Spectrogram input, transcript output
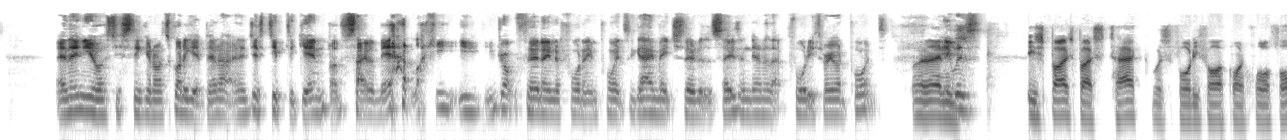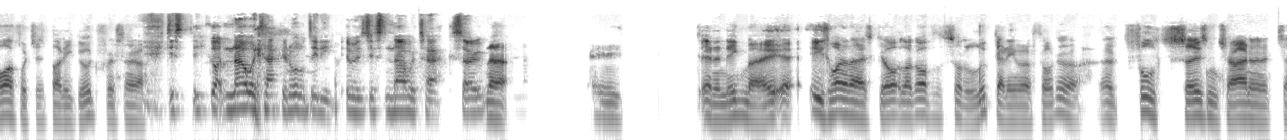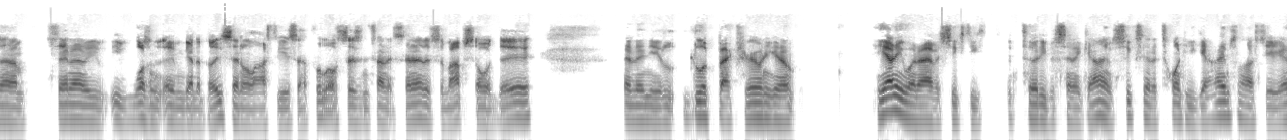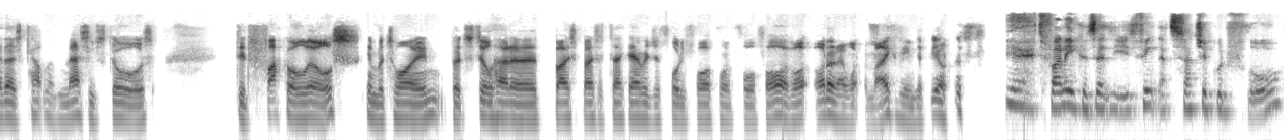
And then you was just thinking, oh, it's got to get better, and it just dipped again by the same amount. Like he, he, he dropped thirteen to fourteen points a game each third of the season, down to that forty three odd points. Well, then It his, was his base base attack was forty five point four five, which is bloody good for a centre. he just he got no attack at all, did he? It was just no attack. So No, he, an enigma. He's one of those guys. Like I've sort of looked at him and I thought, oh, a full season training at um. He, he wasn't even going to be centre last year, so full off season training at centre. There's some upside there. And then you look back through and you go, he only went over 60, 30% of games, six out of 20 games last year. He had those couple of massive scores, did fuck all else in between, but still had a base base attack average of 45.45. I, I don't know what to make of him, to be honest. Yeah, it's funny because you think that's such a good flaw,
